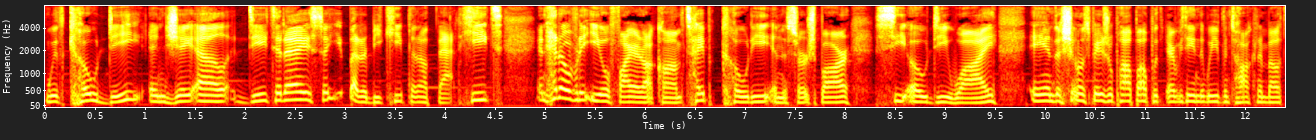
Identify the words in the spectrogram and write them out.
with Cody and JLD today, so you better be keeping up that heat. And head over to eofire.com, type Cody in the search bar, C O D Y, and the show notes page will pop up with everything that we've been talking about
